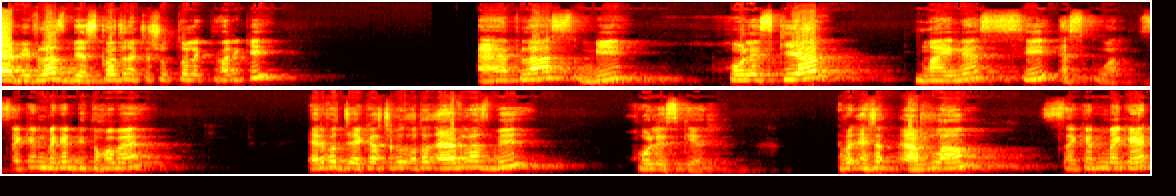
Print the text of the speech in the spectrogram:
A B plus B square জন্য একটা সূত্র লিখতে পারি কি? A plus B whole square minus C square second bracket দিতে হবে। এরপর যে কাজটা করতে অর্থাৎ A plus B whole square এবার এটা সেকেন্ড ব্র্যাকেট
